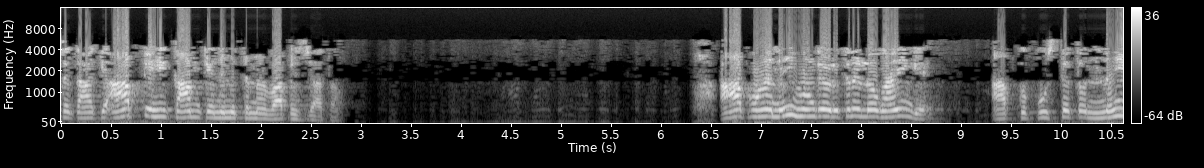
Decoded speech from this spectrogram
से कहा कि आपके ही काम के निमित्त मैं वापस जाता हूँ। आप वहाँ नहीं होंगे और इतने लोग आएँगे। आपको पूछते तो नहीं,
